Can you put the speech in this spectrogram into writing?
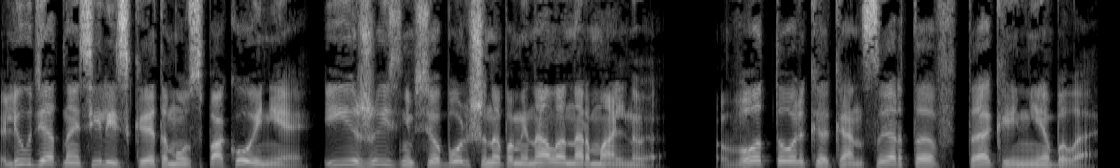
Люди относились к этому спокойнее, и жизнь все больше напоминала нормальную. Вот только концертов так и не было.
